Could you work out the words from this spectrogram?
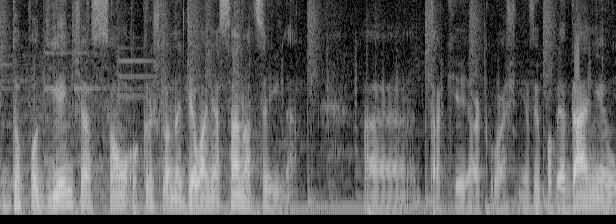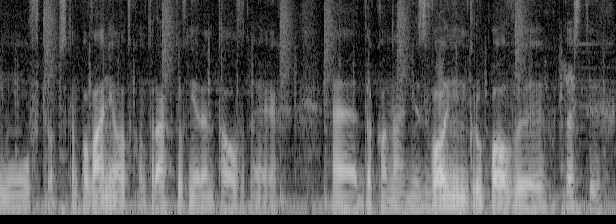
do podjęcia są określone działania sanacyjne, takie jak właśnie wypowiadanie umów, czy odstępowanie od kontraktów nierentownych, e, dokonanie zwolnień grupowych bez tych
